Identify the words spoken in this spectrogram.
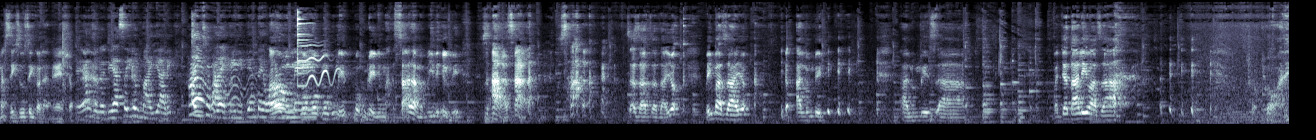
နော်စိတ်ဆိုးစိတ်ကောက်တာနည်းနည်းရှော့အဲအဲ့ဒါဆိုလေဒီကစိတ်ရုပ်မာကြီးကလေဟာဒီချက်ထားတဲ့ဟင်းနေပြန်တယ်ဝါအာတော့မမဟုတ်င်းမဟုတ်ဘူးလေမဟုတ်ဘူးလေဒီမှာစားတာမပြီးသေးဘူးလေစားလားစားလားစားလားစားစားစားစားရော့မိမစားရော့ရော့အာလူလေးအာလူလေးစားမကြက်သားလေးပါစားချောချောပါလေ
